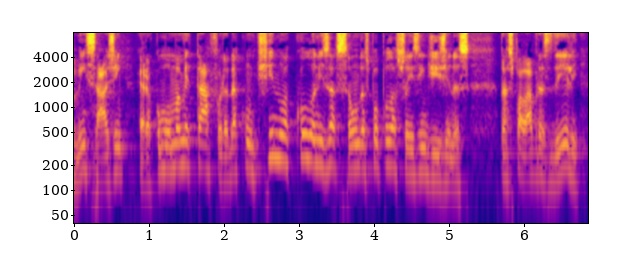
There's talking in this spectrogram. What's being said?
mensagem era como uma metáfora da contínua colonização das populações indígenas. Nas palavras dele,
